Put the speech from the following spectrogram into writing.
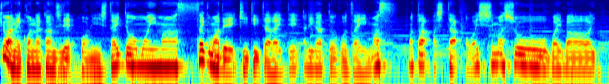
今日はね、こんな感じで終わりにしたいと思います。最後まで聞いていただいてありがとうございます。また明日お会いしましょう。バイバーイ。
